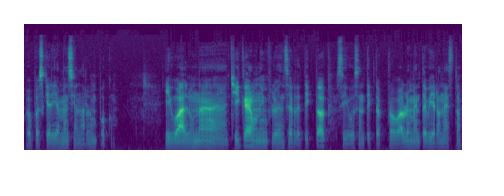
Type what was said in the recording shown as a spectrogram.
pero pues quería mencionarlo un poco. Igual, una chica, una influencer de TikTok, si usan TikTok probablemente vieron esto,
